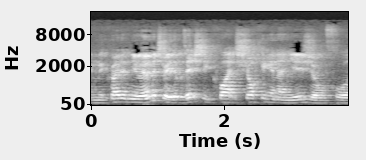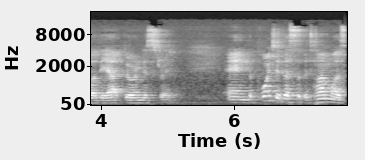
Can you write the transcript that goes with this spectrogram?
and we created new imagery that was actually quite shocking and unusual for the outdoor industry. And the point of this at the time was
